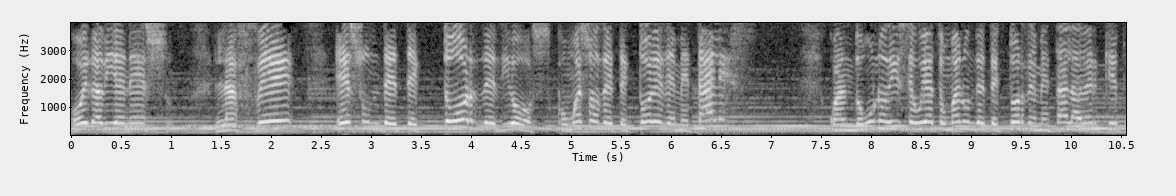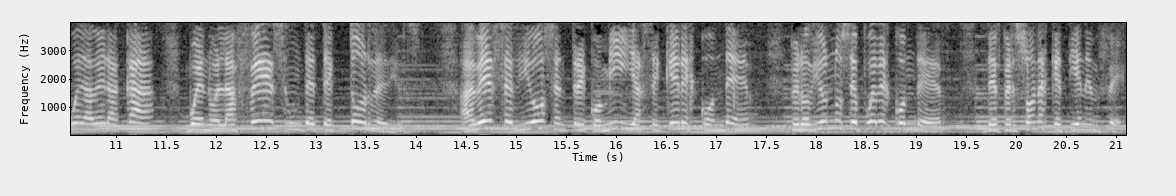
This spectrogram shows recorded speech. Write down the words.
Oiga bien eso. La fe es un detector de Dios, como esos detectores de metales cuando uno dice voy a tomar un detector de metal a ver qué puede haber acá, bueno, la fe es un detector de Dios. A veces Dios, entre comillas, se quiere esconder, pero Dios no se puede esconder de personas que tienen fe.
